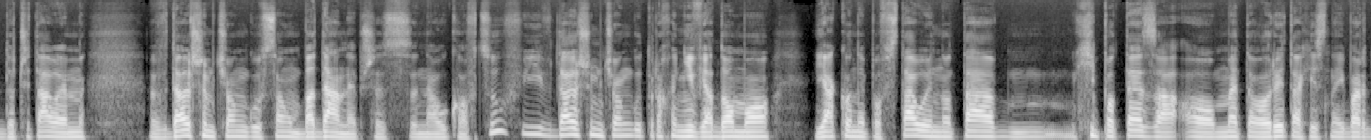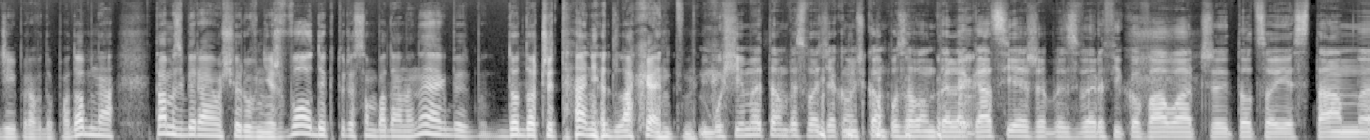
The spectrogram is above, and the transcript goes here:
doczytałem w dalszym ciągu są badane przez naukowców i w dalszym ciągu trochę nie wiadomo, jak one powstały. No ta mm, hipoteza o meteorytach jest najbardziej prawdopodobna. Tam zbierają się również wody, które są badane, no jakby do doczytania dla chętnych. Musimy tam wysłać jakąś kampusową delegację, żeby zweryfikowała, czy to, co jest tam, e,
